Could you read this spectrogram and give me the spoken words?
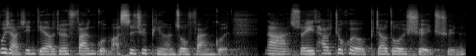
不小心跌倒就会翻滚嘛，失去平衡之后翻滚，那所以它就会有比较多的雪裙，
